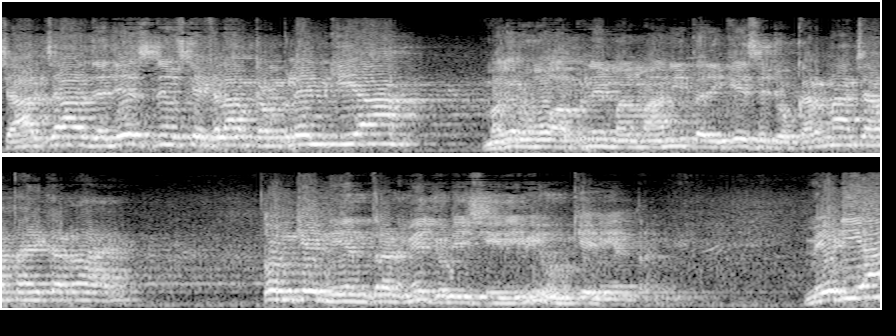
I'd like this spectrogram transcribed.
चार चार जजेस ने उसके खिलाफ कंप्लेन किया, मगर वो अपने मनमानी तरीके से जो करना चाहता है, कर रहा है। तो उनके नियंत्रण में जुडिशियरी भी उनके नियंत्रण में। मीडिया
